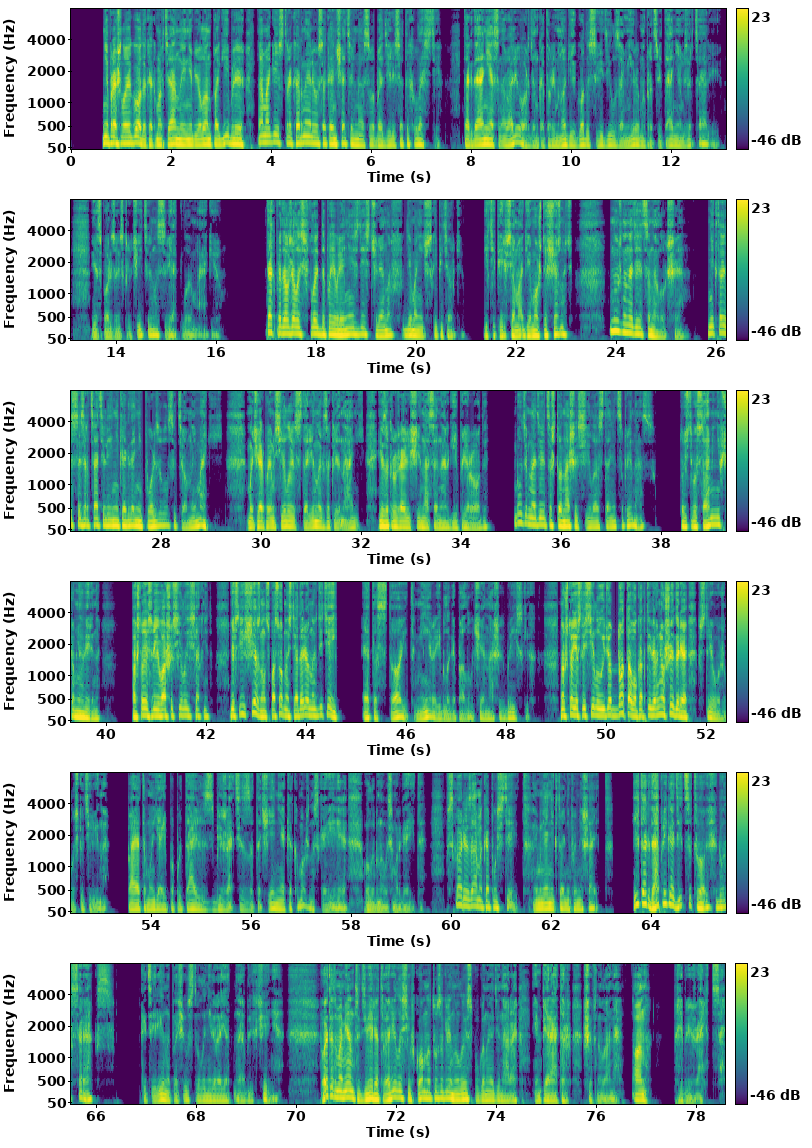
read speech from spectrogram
Не прошло и года, как Мартианна и Небиолон погибли, а магистры Корнелиус окончательно освободились от их власти. Тогда они основали орден, который многие годы следил за миром и процветанием Зерцалии, используя исключительно светлую магию. Так продолжалось вплоть до появления здесь членов демонической пятерки. И теперь вся магия может исчезнуть? Нужно надеяться на лучшее. Никто из созерцателей никогда не пользовался темной магией. Мы черпаем силу из старинных заклинаний, из окружающей нас энергии природы. Будем надеяться, что наша сила останется при нас. То есть вы сами ни в чем не уверены? А что, если и ваша сила иссякнет? Если исчезнут способности одаренных детей? Это стоит мира и благополучия наших близких. Но что, если сила уйдет до того, как ты вернешь Игоря? — встревожилась Катерина. Поэтому я и попытаюсь сбежать из заточения как можно скорее, — улыбнулась Маргарита. Вскоре замок опустеет, и мне никто не помешает. И тогда пригодится твой глоссаракс. Катерина почувствовала невероятное облегчение. В этот момент дверь отворилась, и в комнату заглянула испуганная Динара. «Император!» — шепнула она. «Он приближается».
